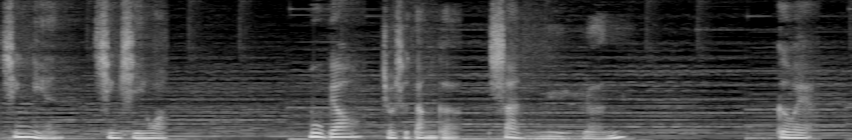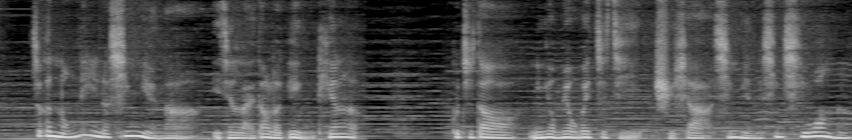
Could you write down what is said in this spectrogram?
新年新希望，目标就是当个。善女人，各位，这个农历的新年啊，已经来到了第五天了。不知道你有没有为自己许下新年的新希望呢？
